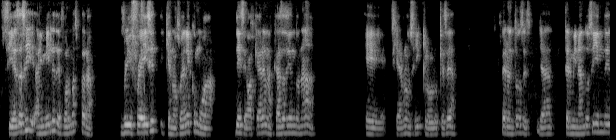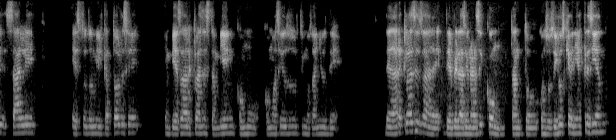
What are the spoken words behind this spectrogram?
si es así, hay miles de formas para rephrase it y que no suene como a, dice, va a quedar en la casa haciendo nada. Eh, cierra un ciclo o lo que sea. Pero entonces, ya terminando CINDE, sale esto 2014, empieza a dar clases también, cómo, cómo ha sido esos últimos años de, de dar clases, de, de, relacionarse con tanto con sus hijos que venían creciendo,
